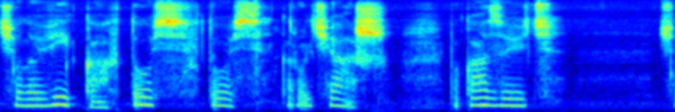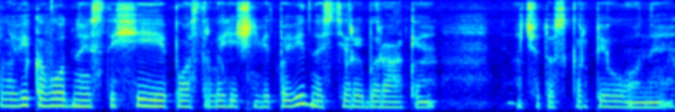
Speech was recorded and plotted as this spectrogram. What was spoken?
чоловіка, хтось, хтось, король чаш, показують чоловіка водної стихії по астрологічній відповідності риби, раки, а чи то скорпіони,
